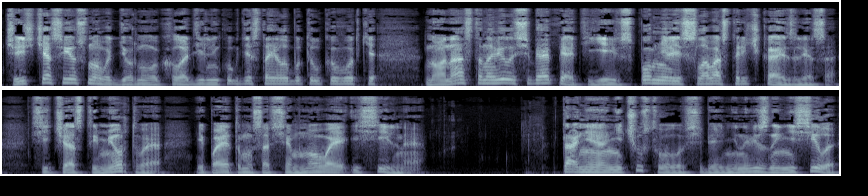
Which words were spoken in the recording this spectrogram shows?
Через час ее снова дернуло к холодильнику, где стояла бутылка водки, но она остановила себя опять. Ей вспомнились слова старичка из леса. «Сейчас ты мертвая, и поэтому совсем новая и сильная». Таня не чувствовала в себе ни новизны, ни силы,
